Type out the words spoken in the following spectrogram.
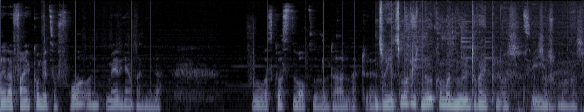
denn, der Feind kommt jetzt so vor und mäh dich einfach nieder. So, was kosten überhaupt so Soldaten aktuell? Also jetzt mache ich 0,03 plus. Das ist Zehn. doch schon mal was.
